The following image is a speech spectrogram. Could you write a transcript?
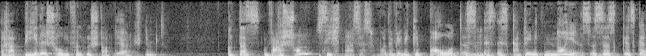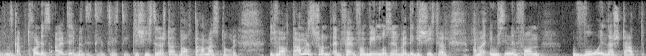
rapide schrumpfenden Stadt. Ja, stimmt. Und das war schon sichtbar. Es wurde wenig gebaut, es, mhm. es, es gab wenig Neues, es, es, es, gab, es gab tolles Alte. Ich meine, die, die, die, Geschichte der Stadt war auch damals toll. Ich war auch damals schon ein Fan von Wien Museum, weil die Geschichte war. Aber im Sinne von, wo in der Stadt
